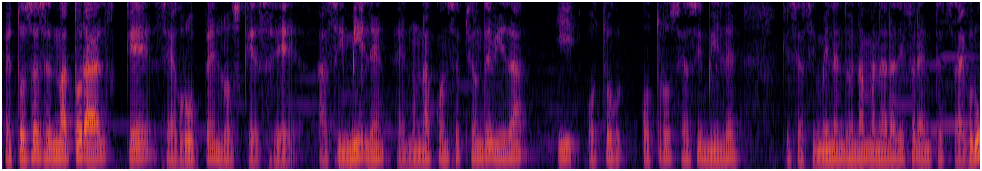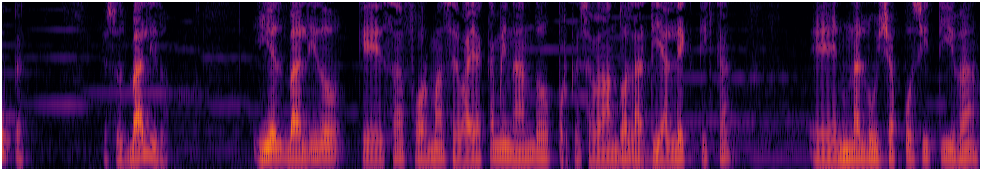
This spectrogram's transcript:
Entonces es natural que se agrupen los que se asimilen en una concepción de vida y otro- otros se asimilen, que se asimilen de una manera diferente, se agrupen. Eso es válido. Y es válido que esa forma se vaya caminando porque se va dando la dialéctica en una lucha positiva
